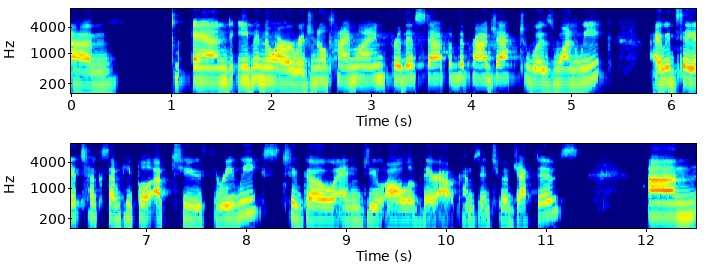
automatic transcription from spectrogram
Um, and even though our original timeline for this step of the project was one week, I would say it took some people up to three weeks to go and do all of their outcomes into objectives. Um,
